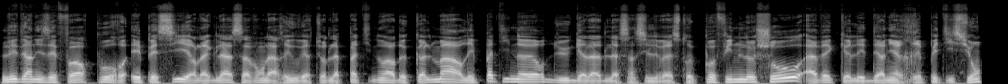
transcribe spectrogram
Les derniers efforts pour épaissir la glace avant la réouverture de la patinoire de Colmar, les patineurs du gala de la Saint-Sylvestre peaufinent le show avec les dernières répétitions.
